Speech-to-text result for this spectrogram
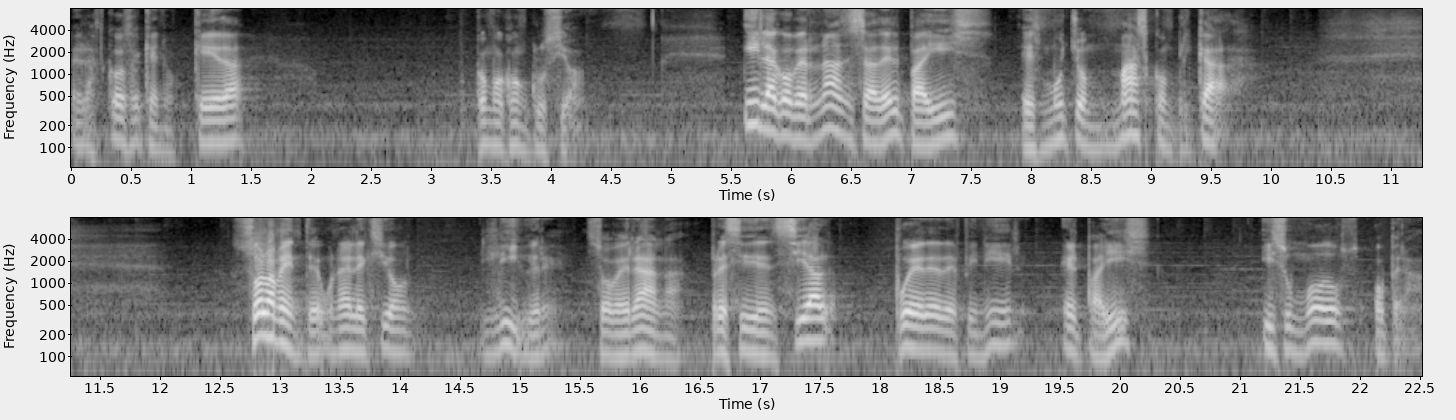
de las cosas que nos queda como conclusión. Y la gobernanza del país es mucho más complicada. Solamente una elección libre, soberana, presidencial puede definir el país y sus modos operandi.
